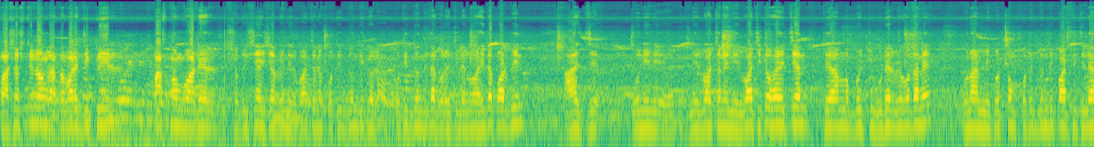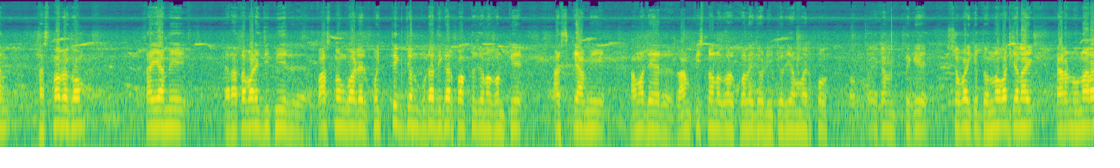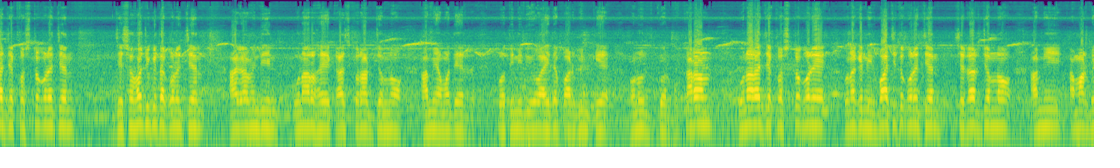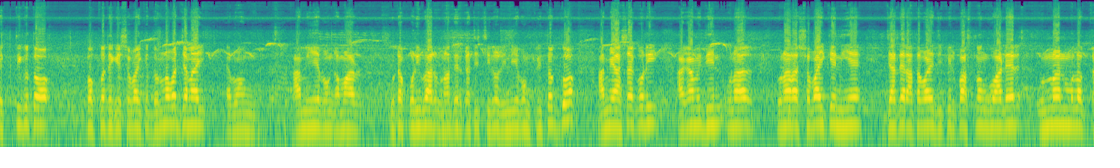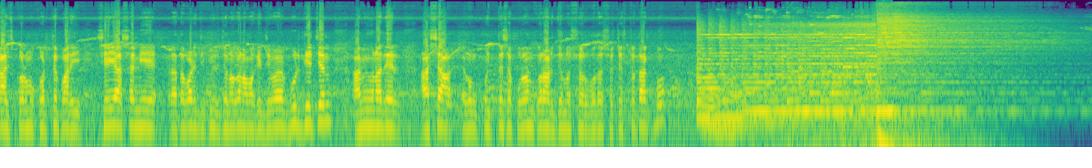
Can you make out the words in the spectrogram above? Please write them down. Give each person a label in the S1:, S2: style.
S1: বাষষ্ঠী নং রাতাবাড়ি জিপির পাঁচ নং ওয়ার্ডের সদস্য হিসাবে নির্বাচনে প্রতিদ্বন্দ্বী প্রতিদ্বন্দ্বিতা করেছিলেন ওয়াহিদা পারভিন। আজ উনি নির্বাচনে নির্বাচিত হয়েছেন তিরানব্বইটি ভোটের ব্যবধানে। ওনার নিকটতম প্রতিদ্বন্দ্বী প্রার্থী ছিলেন হাসনা বেগম। তাই আমি রাতাবাড়ি জিপির পাঁচ নং ওয়ার্ডের প্রত্যেকজন ভোটাধিকারপ্রাপ্ত জনগণকে আজকে আমি আমাদের রামকৃষ্ণনগর কলেজ অডিটোরিয়ামের এখান থেকে সবাইকে ধন্যবাদ জানাই। কারণ ওনারা যে কষ্ট করেছেন, যে সহযোগিতা করেছেন, আগামী দিন ওনার হয়ে কাজ করার জন্য আমি আমাদের প্রতিনিধি ওয়াহিদা পারভিনকে অনুরোধ করব। কারণ ওনারা যে কষ্ট করে ওনাকে নির্বাচিত করেছেন, সেটার জন্য আমি আমার ব্যক্তিগত পক্ষ থেকে সবাইকে ধন্যবাদ জানাই এবং আমি এবং আমার গোটা পরিবার ওনাদের কাছে চিরঋণী এবং কৃতজ্ঞ। আমি আশা করি আগামী দিন ওনার ওনারা সবাইকে নিয়ে যাতে রাতাবাড়ি জিপির পাঁচ নং ওয়ার্ডের উন্নয়নমূলক কাজকর্ম করতে পারি, সেই আশা নিয়ে রাতাবাড়ি জিপির জনগণ আমাকে যেভাবে ভোট দিয়েছেন, আমি ওনাদের আশা এবং প্রত্যাশা পূরণ করার জন্য সর্বদা সচেষ্ট থাকব।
